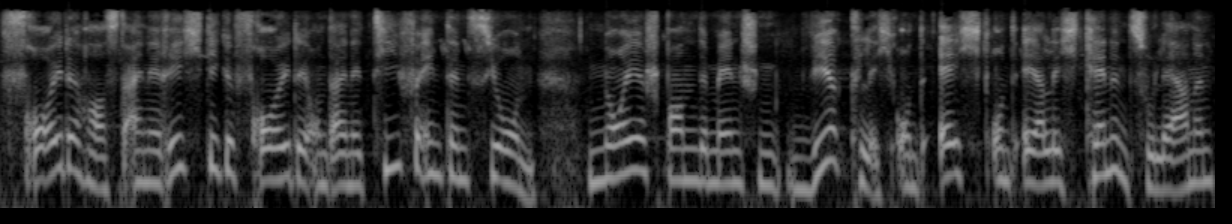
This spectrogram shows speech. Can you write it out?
Freude hast, eine richtige Freude und eine tiefe Intention, neue spannende Menschen wirklich und echt und ehrlich kennenzulernen,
